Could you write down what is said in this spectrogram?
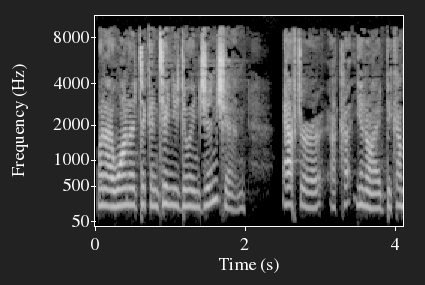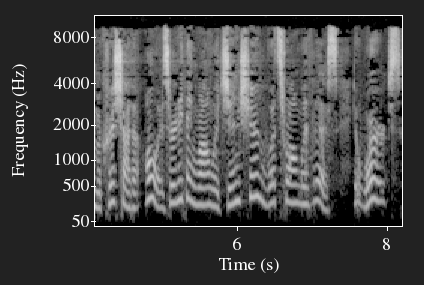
When I wanted to continue doing Jin Shin, after, a, you know, I'd become a Christian, I thought, oh, is there anything wrong with Jin Shin? What's wrong with this? It works.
